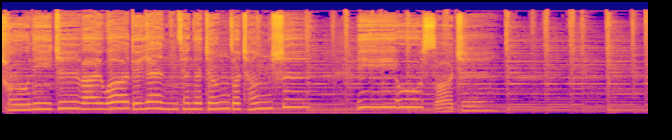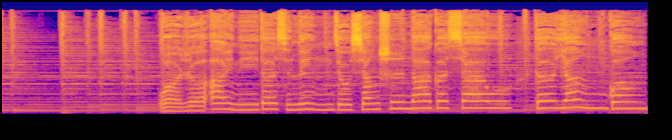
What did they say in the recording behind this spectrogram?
除你之外，我对眼前的整座城市一无所知。我热爱你的心灵，就像是那个下午。的阳光，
